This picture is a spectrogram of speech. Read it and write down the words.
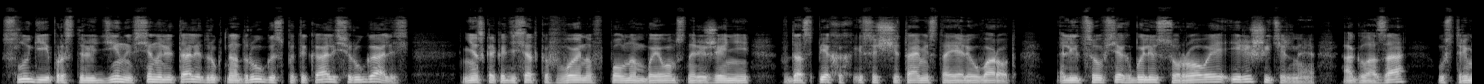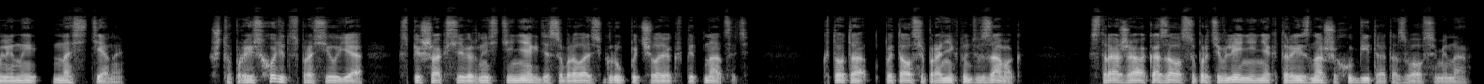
слуги и простолюдины, все налетали друг на друга, спотыкались и ругались. Несколько десятков воинов в полном боевом снаряжении, в доспехах и со щитами стояли у ворот. Лица у всех были суровые и решительные, а глаза устремлены на стены. «Что происходит?» — спросил я. — спеша к северной стене, где собралась группа человек в пятнадцать. Кто-то пытался проникнуть в замок. Стража оказала сопротивление, некоторые из наших убиты, отозвался Минар.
